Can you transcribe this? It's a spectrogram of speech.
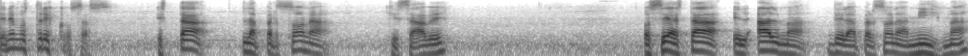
tenemos tres cosas. Está la persona que sabe, o sea, está el alma de la persona misma,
